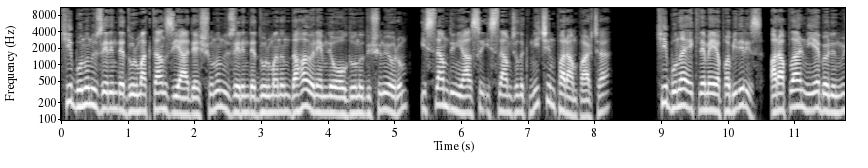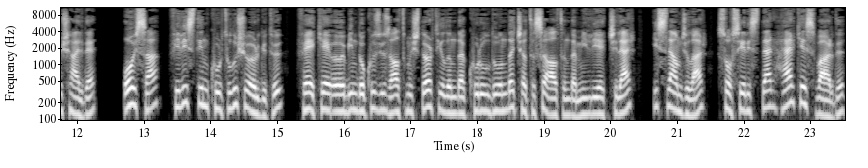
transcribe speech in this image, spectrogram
Ki bunun üzerinde durmaktan ziyade şunun üzerinde durmanın daha önemli olduğunu düşünüyorum, İslam dünyası İslamcılık niçin paramparça? Ki buna ekleme yapabiliriz, Araplar niye bölünmüş halde? Oysa, Filistin Kurtuluş Örgütü, FKÖ 1964 yılında kurulduğunda çatısı altında milliyetçiler, İslamcılar, sosyalistler herkes vardı,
